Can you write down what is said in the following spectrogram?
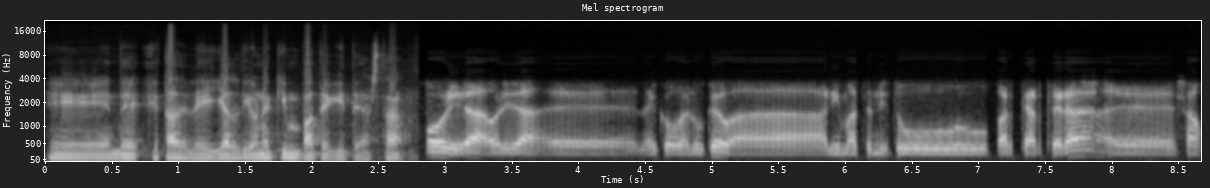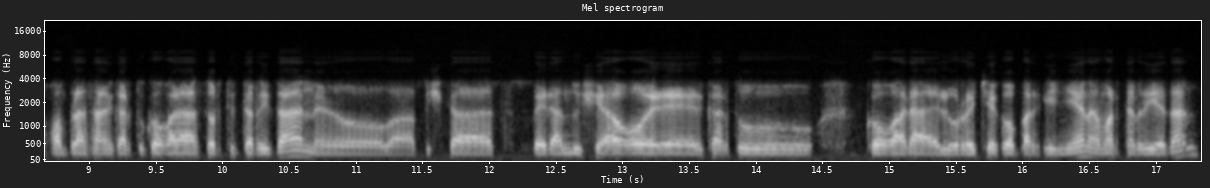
e, de, eta deialdi honekin bat egitea, ezta? Hori da, hori da, e, nahiko genuke, ba, animatzen ditu parte hartzera, e, San Juan plazan elkartuko gara zortziterritan, edo ba, pixkat berandu ere elkartuko gara elurretxeko parkinean, amarterdietan,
